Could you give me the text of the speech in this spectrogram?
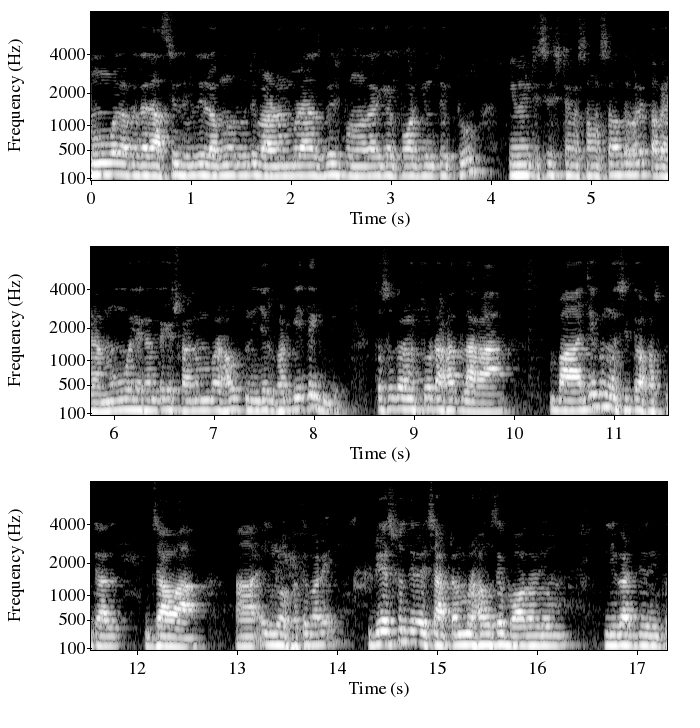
মঙ্গল আপনাদের রাশি অধিপতি, লগ্ন অধিপতি বারো নম্বরে আসবে। পনেরো তারিখের পর কিন্তু একটু ইমিউনিটি সিস্টেমের সমস্যা হতে পারে। তবে হ্যাঁ মঙ্গল এখান থেকে ছয় নম্বর হাউস নিজের ঘরকেই দেখবে। তো সুতরাং চোট আঘাত লাগা বা যে কোনো শীত হসপিটাল যাওয়া এগুলো হতে পারে। বৃহস্পতি রয়েছে আট নম্বর হাউসে বদ হজম লিভারজনিত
